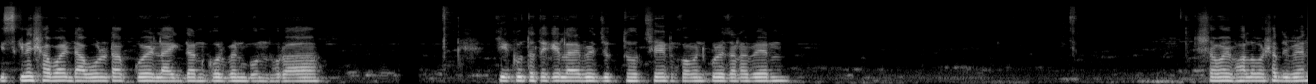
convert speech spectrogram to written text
স্ক্রিনে সবাই ডাবল ট্যাপ করে লাইক ডান করবেন বন্ধুরা। কে কোথা থেকে লাইভে যুক্ত হচ্ছেন কমেন্ট করে জানাবেন। সবাই ভালোবাসা দিবেন।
